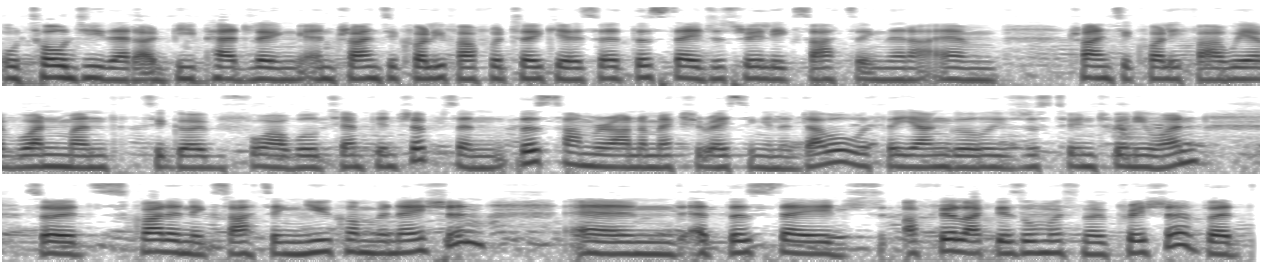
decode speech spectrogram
or told you that I'd be paddling and trying to qualify for Tokyo. So at this stage, it's really exciting that I am trying to qualify. We have one month to go before our World Championships, and this time around, I'm actually racing in a double with a young girl who's just turned 21. So it's quite an exciting new combination. And at this stage, I feel like there's almost no pressure, but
